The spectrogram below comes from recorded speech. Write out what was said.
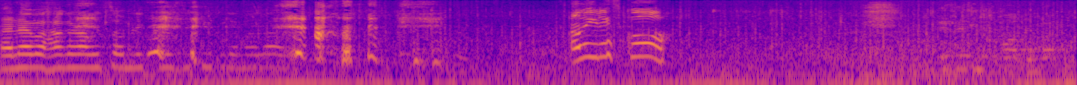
I never hung around with so many crazy people in my life. Ali, let's go. This is before the boat.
